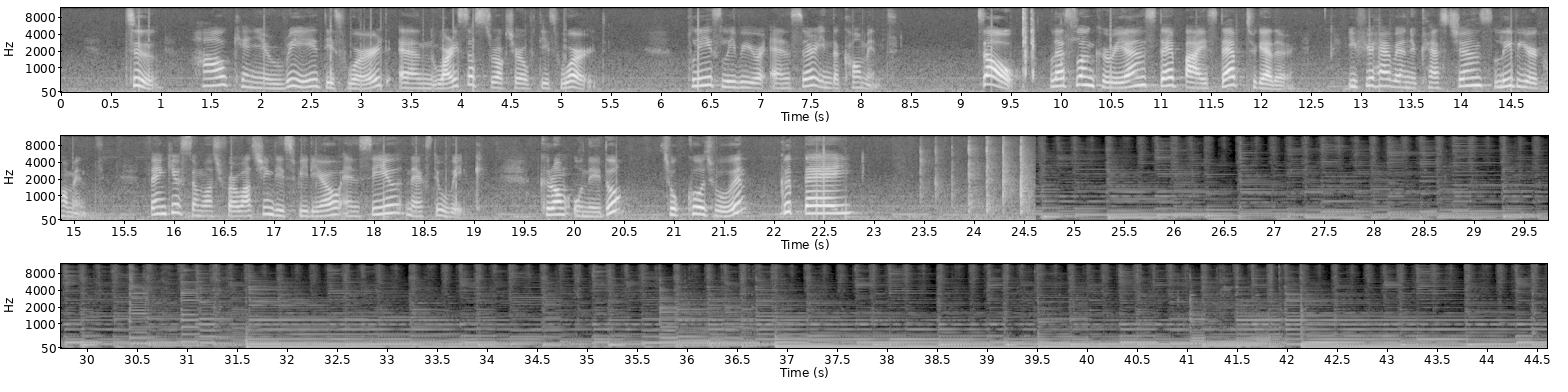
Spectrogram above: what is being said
2. How can you read this word and what is the structure of this word? Please leave your answer in the comment. So, let's learn Korean step by step together. If you have any questions, leave your comment. Thank you so much for watching this video and see you next week. 그럼 오늘도 좋고 좋은 good day!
